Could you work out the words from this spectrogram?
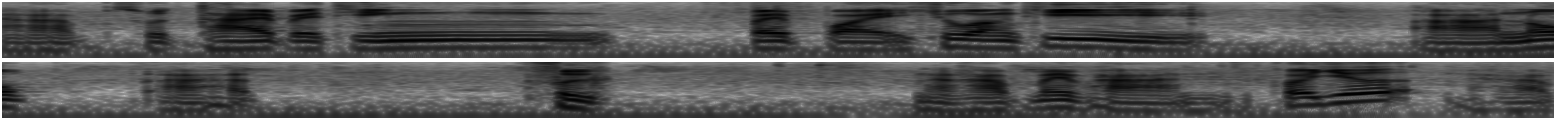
นะครับสุดท้ายไปทิ้ง ไปปล่อยช่วงที่นกฝึกนะครับ ไม่ผ่านก็เยอะนะครับ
